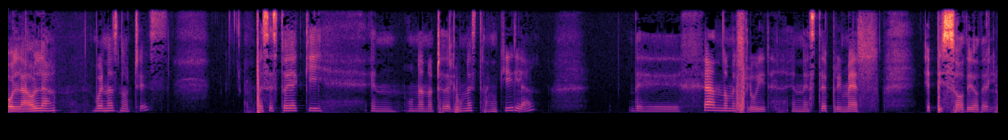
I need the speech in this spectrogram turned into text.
Hola, hola, buenas noches. Pues estoy aquí en una noche de lunes tranquila, dejándome fluir en este primer episodio del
